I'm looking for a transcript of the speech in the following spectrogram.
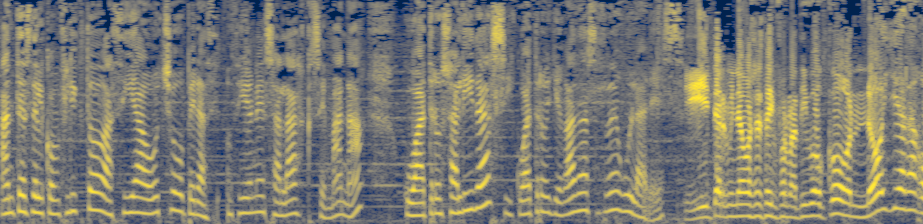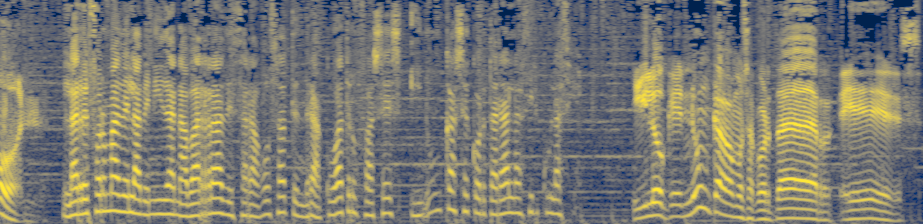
Antes del conflicto hacía 8 operaciones a la semana, 4 salidas y 4 llegadas regulares. Y terminamos este informativo con Hoy Aragón. La reforma de la avenida Navarra de Zaragoza tendrá cuatro fases y nunca se cortará la circulación. Y lo que nunca vamos a cortar es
